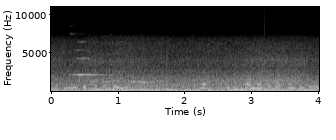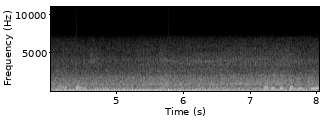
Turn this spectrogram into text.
Nakiusap naman daw yung NNDA na ng huli na huwag na i-post. Pero ito sa video,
